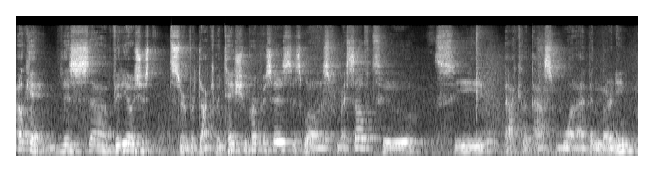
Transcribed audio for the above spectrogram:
Okay, this uh, video is just server documentation purposes as well as for myself to see back in the past what I've been learning.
